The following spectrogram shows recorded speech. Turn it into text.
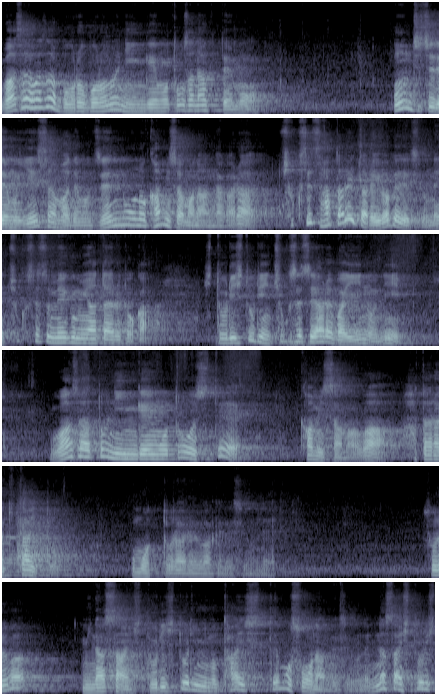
わざわざボロボロの人間を通さなくても御父でもイエス様でも全能の神様なんだから直接働いたらいいわけですよね。直接恵みを与えるとか一人一人に直接やればいいのにわざと人間を通して神様は働きたいと思っておられるわけですよね。それは皆さん一人一人にも対してもそうなんですよね。皆さん一人一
